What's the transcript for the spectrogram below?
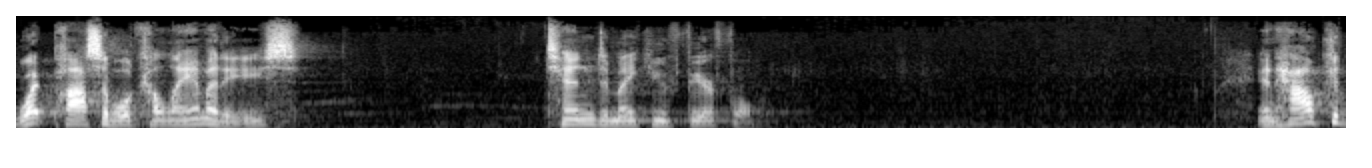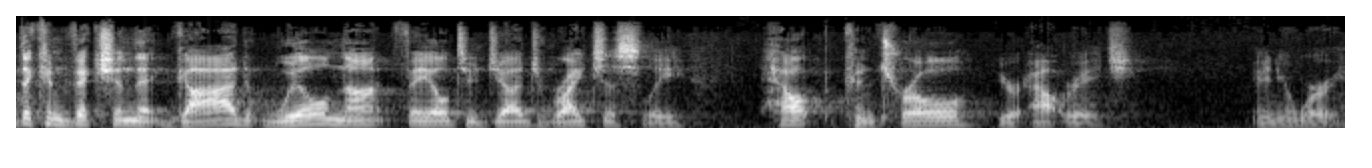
What possible calamities tend to make you fearful? And how could the conviction that God will not fail to judge righteously help control your outrage and your worry?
